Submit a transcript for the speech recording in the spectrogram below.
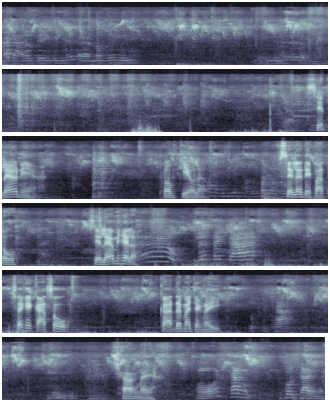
ไม่ได้เราเองวิ่งเนี่ยเออเราเองวิ่งนี่เสร็จแล้วเนี่ย พร้อมเกี่ยวแล้ว เสร็จแล้วเดปาโต เสร็จแล้วไม่ใช่เหรออ้าวเลือดใส่การ์ดใส่แค่การ์ดโซ่ การ์ดได้มาจากไหนอีกลูกพี่ช้างช้างไหนอะโอ้ช่างโคตรใช่เลย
